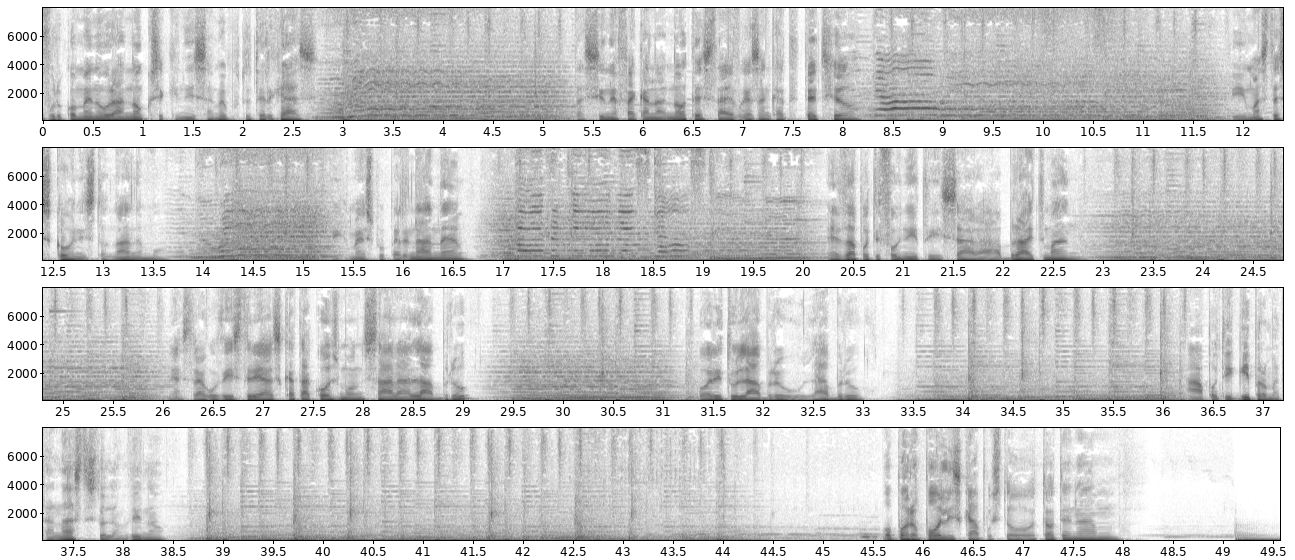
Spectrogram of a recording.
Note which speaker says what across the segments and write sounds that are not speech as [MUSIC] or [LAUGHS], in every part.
Speaker 1: βουρκωμένο ουρανό ξεκινήσαμε που του ταιριάζει. Τα σύννεφα έκαναν νότες, θα έβγαζαν κάτι τέτοιο. Είμαστε σκόνοι στον άνεμο. Στιγμές που περνάνε. Εδώ από τη φωνή της Σάρα Μπράιτμαν. Μιας τραγουδίστριας κατά κόσμον Σάρα Λάμπρου κόρη του Λάμπρου. Λάμπρου. Από την Κύπρο μετανάστη στο Λονδίνο. Ο Ποροπόλης κάπου στο Τότεναμ.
